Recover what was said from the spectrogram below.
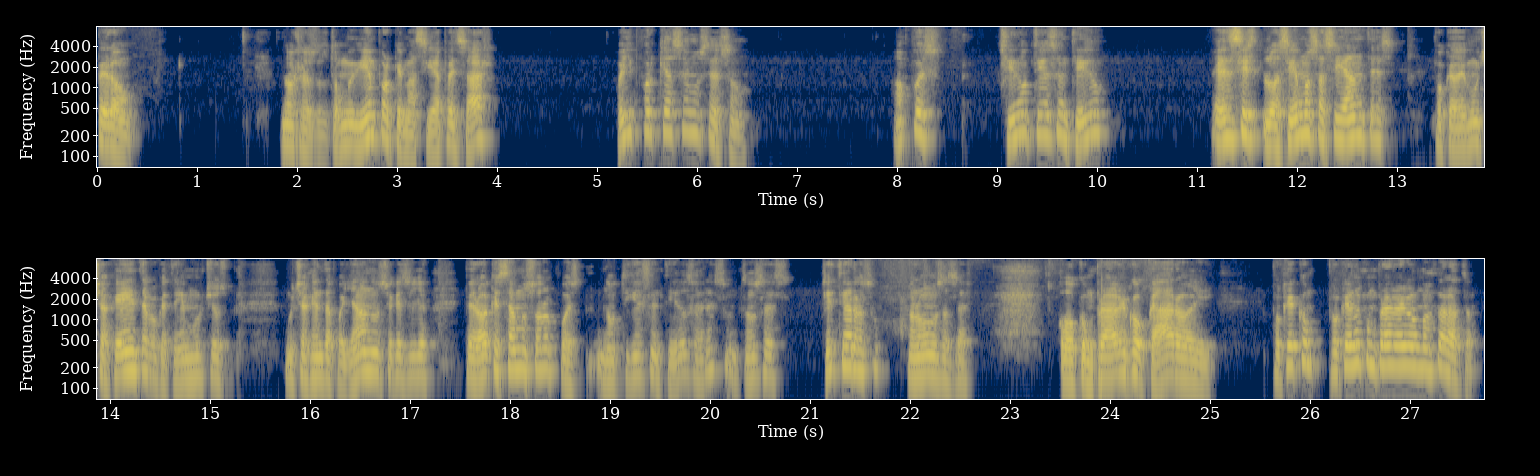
Pero nos resultó muy bien porque me hacía pensar, oye, ¿por qué hacemos eso? Ah, pues, si no tiene sentido. Es decir, lo hacíamos así antes, porque había mucha gente, porque tenía muchos, mucha gente apoyando, no sé qué sé yo. Pero ahora que estamos solos, pues no tiene sentido hacer eso. Entonces, sí, tiene razón, no lo vamos a hacer. O comprar algo caro y... ¿Por qué, ¿Por qué no comprar algo más barato?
